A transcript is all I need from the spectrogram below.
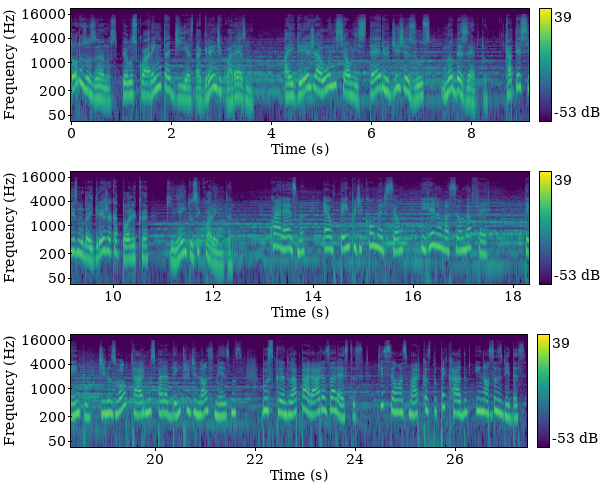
Todos os anos, pelos 40 dias da Grande Quaresma, a Igreja une-se ao mistério de Jesus no deserto. Catecismo da Igreja Católica 540. Quaresma é o tempo de conversão e renovação da fé. Tempo de nos voltarmos para dentro de nós mesmos, buscando aparar as arestas, que são as marcas do pecado em nossas vidas.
